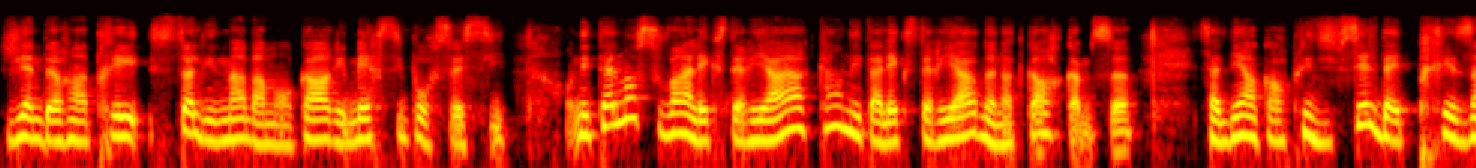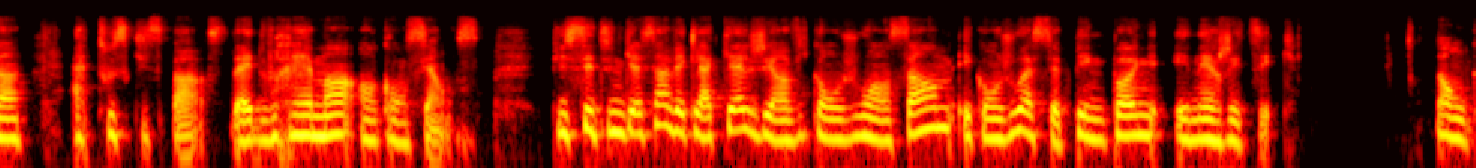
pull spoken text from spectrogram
Je viens de rentrer solidement dans mon corps et merci pour ceci. On est tellement souvent à l'extérieur. Quand on est à l'extérieur de notre corps comme ça, ça devient encore plus difficile d'être présent à tout ce qui se passe, d'être vraiment en conscience. Puis c'est une question avec laquelle j'ai envie qu'on joue ensemble et qu'on joue à ce ping-pong énergétique. Donc,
